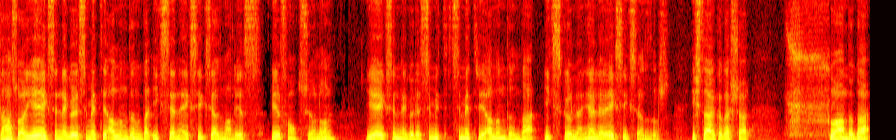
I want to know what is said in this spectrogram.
daha sonra y eksenine göre simetri alındığında da x yerine eksi x yazmalıyız. Bir fonksiyonun y eksenine göre simetri, simetri alındığında x görülen yerlere eksi x yazılır. İşte arkadaşlar şu anda da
